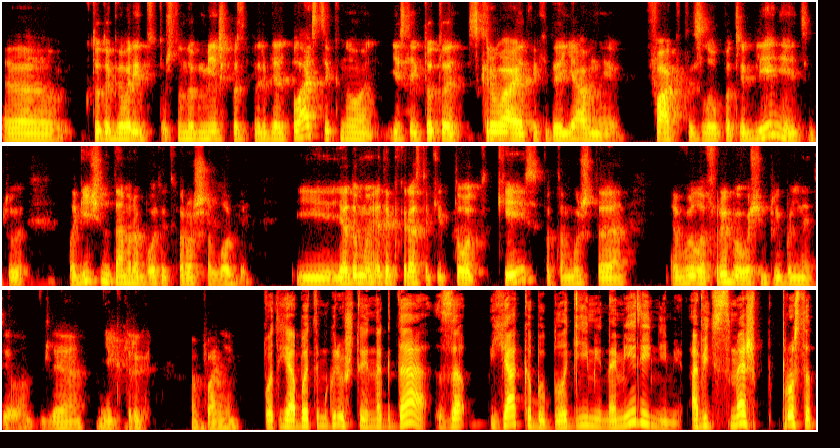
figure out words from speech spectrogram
э, кто-то говорит, что надо меньше потреблять пластик, но если кто-то скрывает какие-то явные факты злоупотребления этим, то логично там работает хорошее лобби. И я думаю, это как раз-таки тот кейс, потому что вылов рыбы очень прибыльное дело для некоторых компаний. Вот я об этом говорю, что иногда за якобы благими намерениями, а ведь Smash просто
